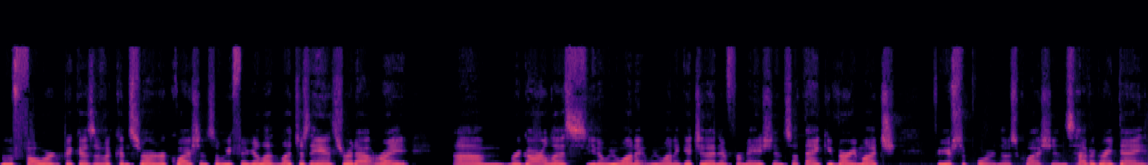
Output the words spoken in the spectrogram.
move forward because of a concern or question. So we figure let, let's just answer it outright. Um, regardless, you know, we want it, we want to get you that information. So thank you very much for your support in those questions. Have a great day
